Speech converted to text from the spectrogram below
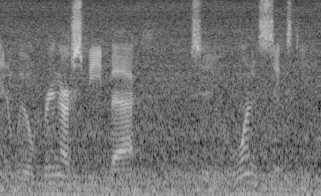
And we'll bring our speed back to 160.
